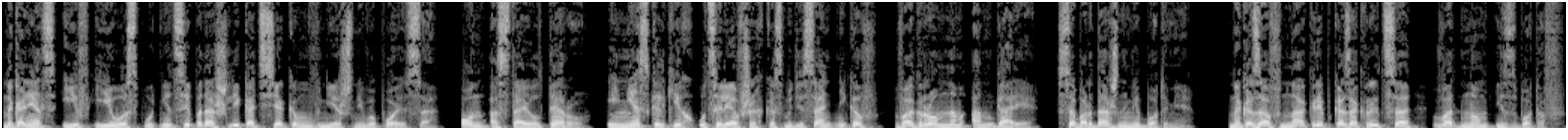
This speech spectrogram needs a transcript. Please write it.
Наконец, Ив и его спутницы подошли к отсекам внешнего пояса. Он оставил Теру и нескольких уцелевших космодесантников в огромном ангаре с абордажными ботами, наказав накрепко закрыться в одном из ботов.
